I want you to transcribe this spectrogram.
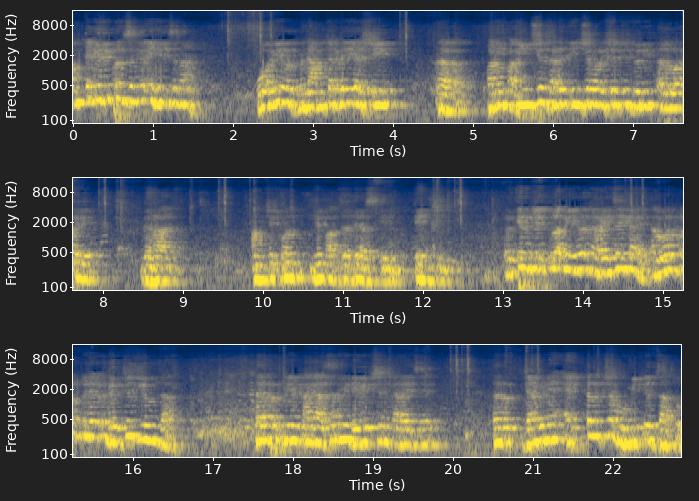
आमच्या घरी पण सगळे हेच ना. वॉरियर म्हणजे आमच्याकडे अशी तीनशे साडेतीनशे वर्षाची जुनी तलवार आहे घरात. आमचे कोण जे बापजाते असतील त्यांची. तर ते म्हणजे तुला वेगळं करायचंय काय? तलवार पण तुझ्या घरचीच घेऊन जा. तर मी काय असं नाही डिरेक्शन करायचे तर ज्यावेळी ऍक्टरच्या भूमिकेत जातो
